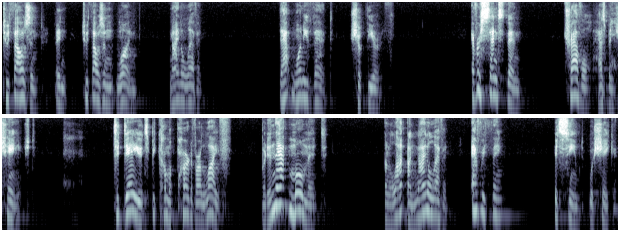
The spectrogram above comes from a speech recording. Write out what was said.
2000 in 2001, 9 11, that one event shook the earth. Ever since then, travel has been changed. Today, it's become a part of our life. But in that moment, on 9 11, everything, it seemed, was shaken.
